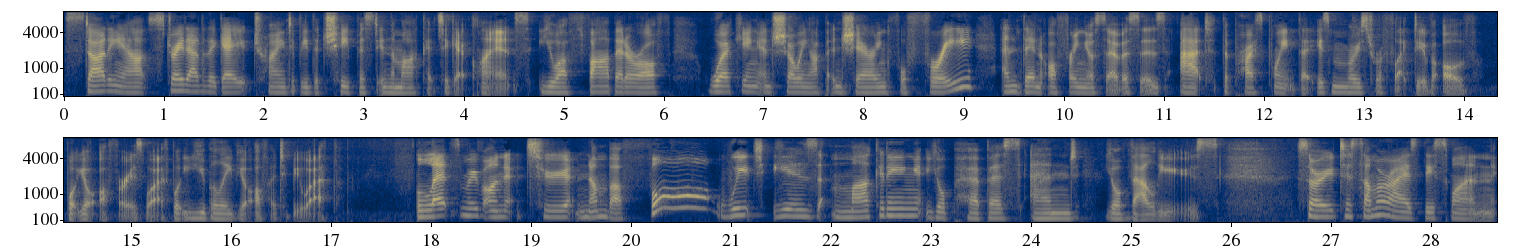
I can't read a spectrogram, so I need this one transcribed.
starting out straight out of the gate trying to be the cheapest in the market to get clients. You are far better off working and showing up and sharing for free and then offering your services at the price point that is most reflective of what your offer is worth, what you believe your offer to be worth. Let's move on to number four, which is marketing your purpose and your values. So, to summarize this one,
